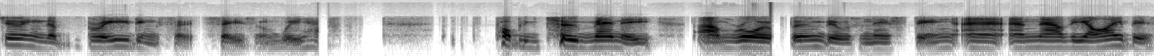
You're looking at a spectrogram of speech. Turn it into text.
during the breeding season, we have probably too many um, royal spoonbills nesting, and, and, now the ibis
